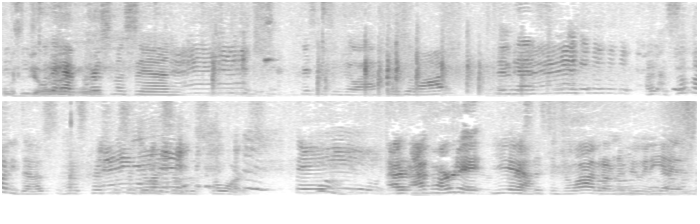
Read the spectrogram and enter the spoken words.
Fourth of Well, July. they have? Christmas in, Christmas in July. in July. Who does? Uh, somebody does. Has Christmas in July. Some of the stores. I, I've heard it. Yeah. Christmas in July, but I don't know who it is.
